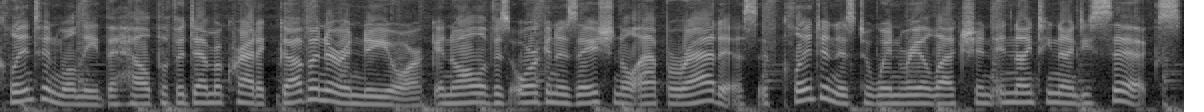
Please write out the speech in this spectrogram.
Clinton will need the help of a Democratic governor in New York and all of his organizational apparatus if Clinton is to win re-election in 1996.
